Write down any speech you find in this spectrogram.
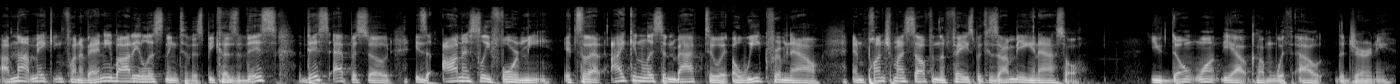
I'm not making fun of anybody listening to this because this this episode is honestly for me. It's so that I can listen back to it a week from now and punch myself in the face because I'm being an asshole. You don't want the outcome without the journey.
